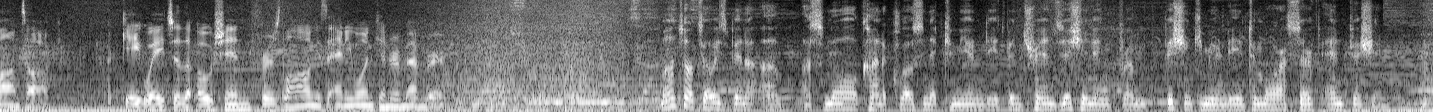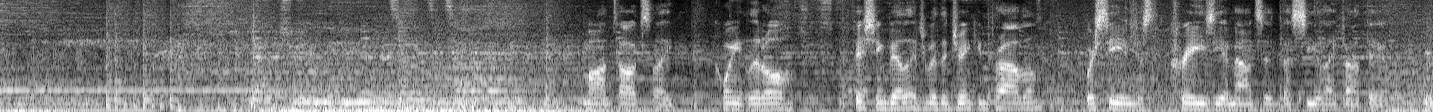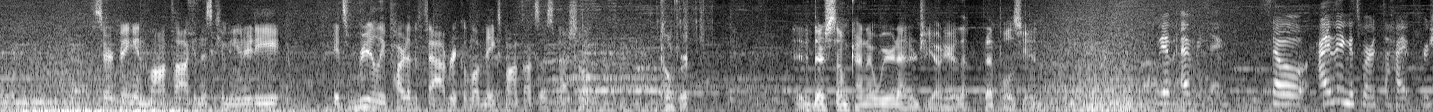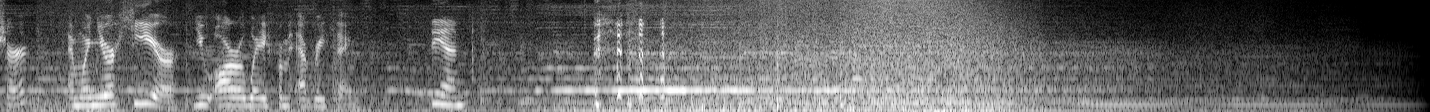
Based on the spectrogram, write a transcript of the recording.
Montauk, a gateway to the ocean for as long as anyone can remember. Montauk's always been a, a, a small, kind of close-knit community. It's been transitioning from fishing community into more surf and fishing. Montauk's like quaint little fishing village with a drinking problem. We're seeing just crazy amounts of, of sea life out there. Surfing in Montauk in this community, it's really part of the fabric of what makes Montauk so special. Comfort. There's some kind of weird energy out here that, that pulls you in. We have everything. So I think it's worth the hype for sure. And when you're here, you are away from everything. The end.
